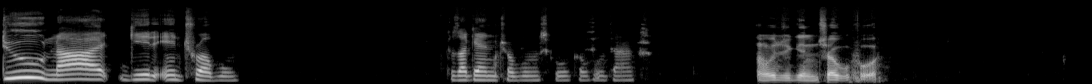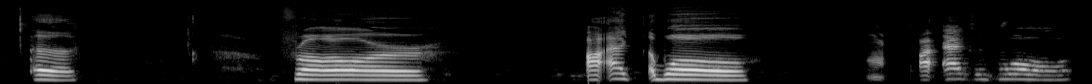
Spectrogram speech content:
Do not get in trouble. Cause I got in trouble in school a couple of times. And what did you get in trouble for? Uh, for I act well. I actually well.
